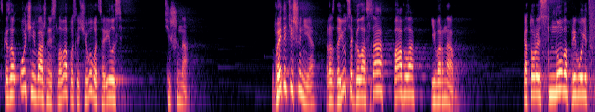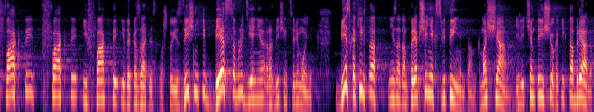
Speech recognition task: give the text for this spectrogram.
сказал очень важные слова, после чего воцарилась тишина. В этой тишине раздаются голоса Павла и Варнавы который снова приводит факты, факты и факты и доказательства, что язычники без соблюдения различных церемоний, без каких-то, не знаю, там, приобщения к святыням, там, к мощам или чем-то еще, каких-то обрядов,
